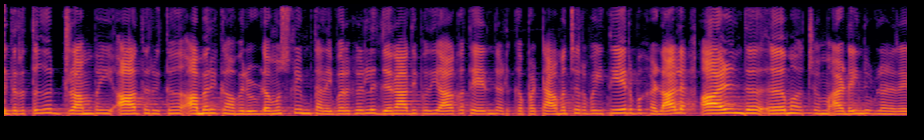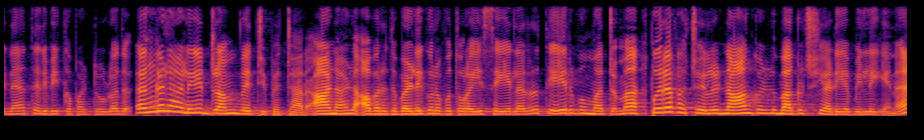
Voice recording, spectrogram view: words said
எதிர்த்து ட்ரம்பை ஆதரித்து அமெரிக்காவில் உள்ள முஸ்லிம் தலைவர்கள் ஜனாதிபதியாக தேர்ந்தெடுக்கப்பட்ட அமைச்சரவை தேர்வுகளால் ஆழ்ந்த ஏமாற்றம் அடைந்துள்ளனர் என தெரிவிக்கப்பட்டுள்ளது. எங்களாலே ட்ரம்ப் வெற்றி பெற்றார். ஆனால் அவரது வெளியுறவுத்துறை செயலர் தேர்வு மற்றும் பிறவற்றில் நாங்கள் மகிழ்ச்சி அடையவில்லை என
